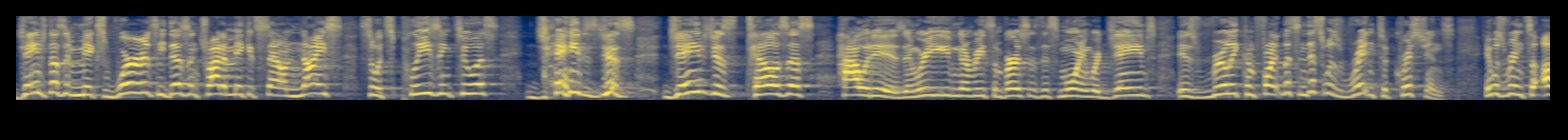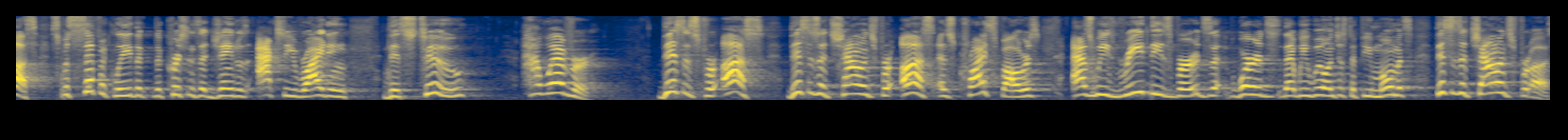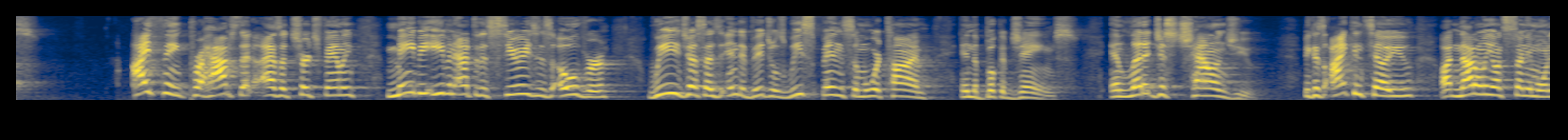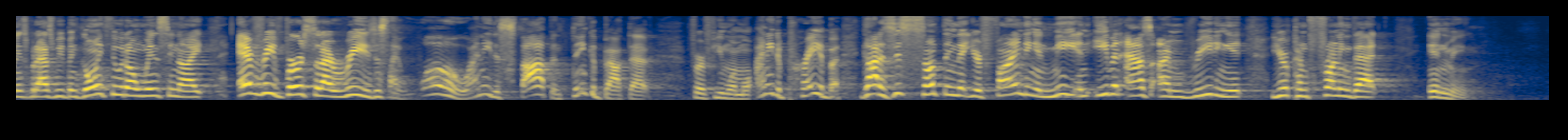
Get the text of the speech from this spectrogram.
James doesn't mix words. He doesn't try to make it sound nice so it's pleasing to us. James just James just tells us how it is. And we're even going to read some verses this morning where James is really confronting. Listen, this was written to Christians. It was written to us, specifically the, the Christians that James was actually writing this to. However, this is for us. This is a challenge for us as Christ followers. As we read these words, words that we will in just a few moments, this is a challenge for us. I think perhaps that as a church family, maybe even after the series is over, we just as individuals, we spend some more time in the book of James and let it just challenge you. Because I can tell you, uh, not only on Sunday mornings, but as we've been going through it on Wednesday night, every verse that I read is just like, whoa, I need to stop and think about that for a few more moments. I need to pray about God, is this something that you're finding in me? And even as I'm reading it, you're confronting that in me.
